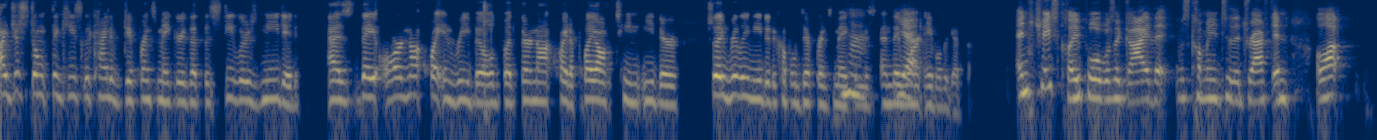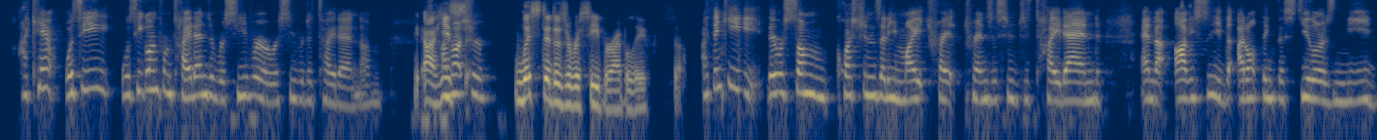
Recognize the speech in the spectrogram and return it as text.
I just don't think he's the kind of difference maker that the Steelers needed, as they are not quite in rebuild, but they're not quite a playoff team either. So they really needed a couple difference mm-hmm. makers, mm-hmm. and they yeah. weren't able to get them. And Chase Claypool was a guy that was coming into the draft, and a lot. I can't. Was he was he going from tight end to receiver or receiver to tight end? Um, uh, he's I'm not sure. listed as a receiver, I believe. So I think he there were some questions that he might try transition to tight end, and uh, obviously the, I don't think the Steelers need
